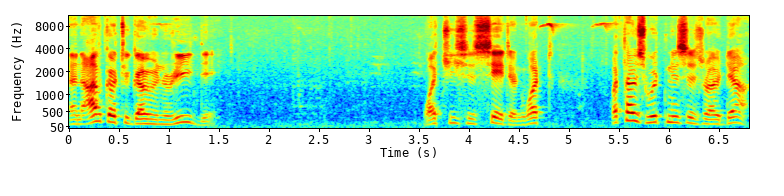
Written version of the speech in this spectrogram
And I've got to go and read there what Jesus said and what, what those witnesses wrote down.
